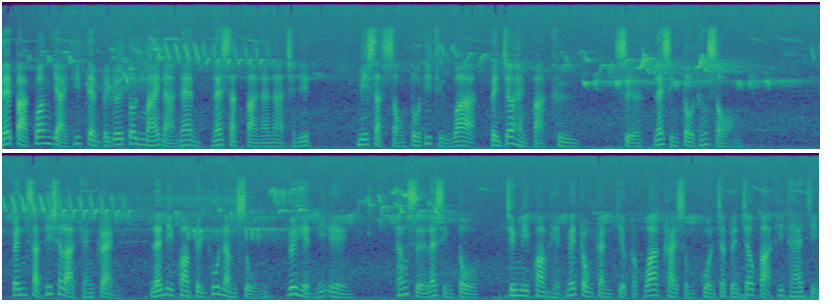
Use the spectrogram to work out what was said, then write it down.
ในป่ากว้างใหญ่ที่เต็มไปด้วยต้นไม้หนาแน่น และสัตว์ป่านานาชนิด มีสัตว์สองตัวที่ถือว่าเป็นเจ้าแห่งป่าคือ เสือและสิงโตทั้งสอง เป็นสัตว์ที่ฉลาดแข็งแกร่ง และมีความเป็นผู้นำสูงด้วยเหตุนี้เอง ทั้งเสือและสิงโตจึงมีความเห็นไม่ตรงกันเกี่ยวกับว่าใครสมควรจะเป็นเจ้าป่าที่แท้จริง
